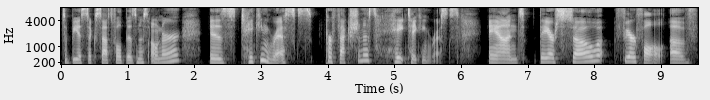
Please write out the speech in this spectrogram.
to be a successful business owner is taking risks. Perfectionists hate taking risks. And they are so fearful of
